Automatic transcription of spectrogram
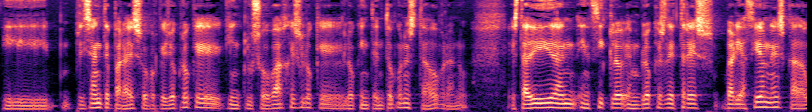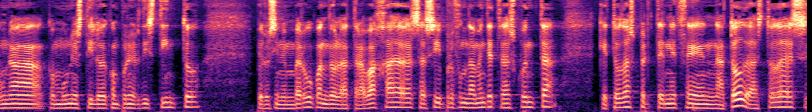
Y precisamente para eso, porque yo creo que, incluso Bach es lo que, lo que intentó con esta obra, ¿no? Está dividida en, en, ciclo, en bloques de tres variaciones, cada una como un estilo de componer distinto, pero sin embargo cuando la trabajas así profundamente te das cuenta que todas pertenecen a todas, todas,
